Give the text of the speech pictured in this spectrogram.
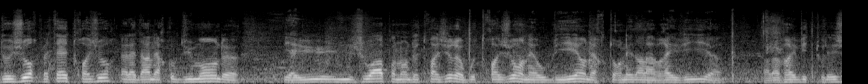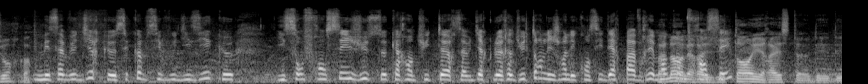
deux jours, peut-être, trois jours. À la dernière Coupe du Monde, euh, il y a eu une joie pendant deux, trois jours. Et au bout de trois jours, on a oublié, on est retourné dans la vraie vie, euh, dans la vraie vie de tous les jours. Quoi. Mais ça veut dire que c'est comme si vous disiez qu'ils sont français juste 48 heures. Ça veut dire que le reste du temps, les gens ne les considèrent pas vraiment Maintenant, comme le reste français. du temps, il reste des, des-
